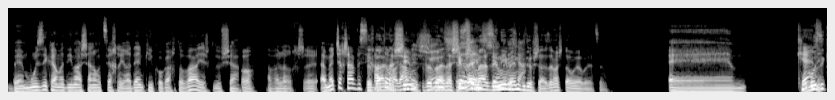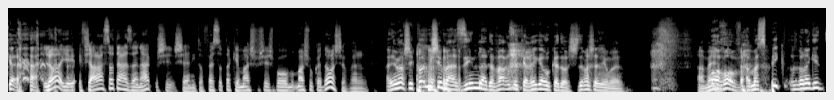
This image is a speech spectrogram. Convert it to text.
במוזיקה מדהימה שאני לא מצליח להירדם כי היא כל כך טובה, יש קדושה. או. אבל האמת שעכשיו בשיחה טובה ובאנשים, גם יש. ובאנשים שמאזינים אין קדושה. קדושה, זה מה שאתה אומר בעצם. אמ, כן, מוזיקה, לא, אפשר לעשות האזנה ש- שאני תופס אותה כמשהו שיש בו משהו קדוש, אבל... אני אומר שכל מי שמאזין לדבר הזה כרגע הוא קדוש, זה מה שאני אומר. אמן. או הרוב, המספיק, בוא נגיד,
